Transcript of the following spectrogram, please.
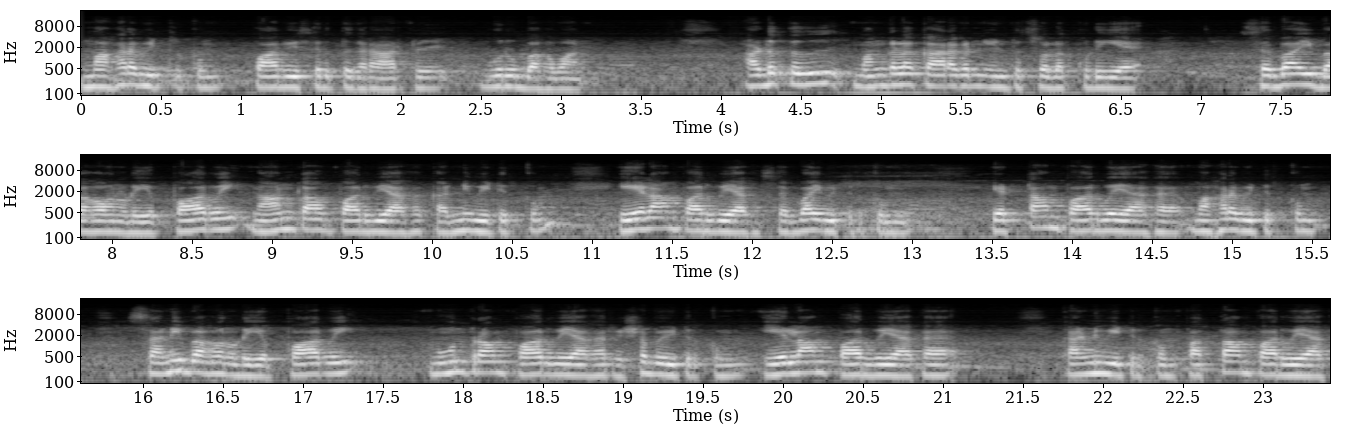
மகர வீட்டிற்கும் பார்வை செலுத்துகிறார்கள் குரு பகவான். அடுத்தது மங்களகாரகன் என்று சொல்லக்கூடிய செவ்வாய் பகவானுடைய பார்வை நான்காம் பார்வையாக கன்னி வீட்டிற்கும் ஏழாம் பார்வையாக செவ்வாய் வீட்டிற்கும் எட்டாம் பார்வையாக மகர வீட்டிற்கும் சனி பகவானுடைய பார்வை மூன்றாம் பார்வையாக ரிஷப வீட்டிற்கும் ஏழாம் பார்வையாக கன்னி வீட்டிற்கும் பத்தாம் பார்வையாக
